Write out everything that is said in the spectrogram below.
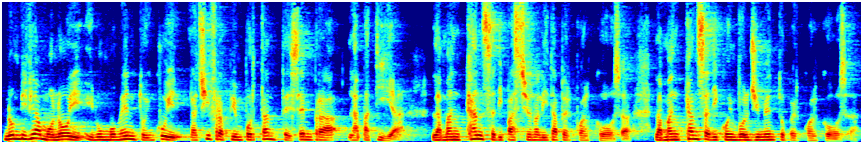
Non viviamo noi in un momento in cui la cifra più importante sembra l'apatia, la mancanza di passionalità per qualcosa, la mancanza di coinvolgimento per qualcosa?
